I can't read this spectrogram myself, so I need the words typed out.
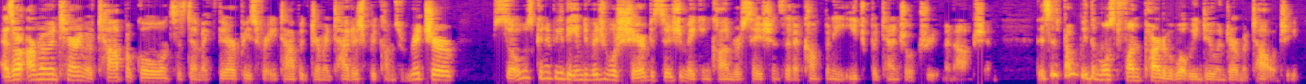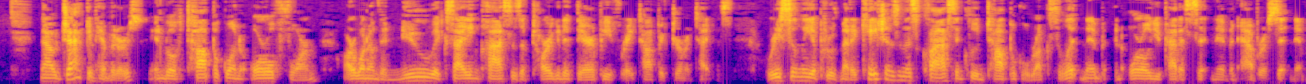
As our armamentarium of topical and systemic therapies for atopic dermatitis becomes richer, so is going to be the individual shared decision making conversations that accompany each potential treatment option. This is probably the most fun part of what we do in dermatology. Now, JAK inhibitors, in both topical and oral form, are one of the new exciting classes of targeted therapy for atopic dermatitis. Recently approved medications in this class include topical ruxolitinib and oral upadacitinib and abrocitinib.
